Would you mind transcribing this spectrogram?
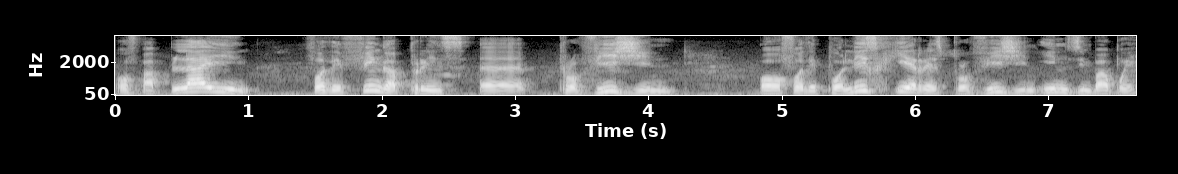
of applying for the fingerprints uh, provision or for the police clearance provision in Zimbabwe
